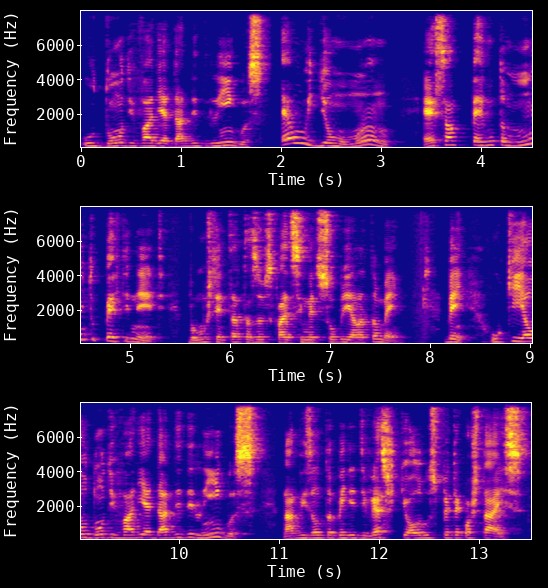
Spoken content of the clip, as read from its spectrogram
O dom de variedade de línguas é um idioma humano? Essa é uma pergunta muito pertinente. Vamos tentar trazer um esclarecimento sobre ela também. Bem, o que é o dom de variedade de línguas? Na visão também de diversos teólogos pentecostais.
